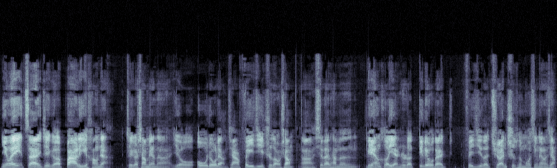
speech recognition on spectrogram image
因为在这个巴黎航展这个上面呢，有欧洲两家飞机制造商啊，携带他们联合研制的第六代飞机的全尺寸模型亮相，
